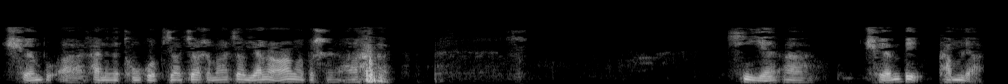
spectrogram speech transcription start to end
全部啊，他那个同伙叫叫什么叫严老二吗？不是啊，姓严啊，全被他们俩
